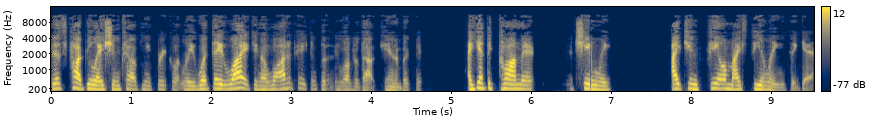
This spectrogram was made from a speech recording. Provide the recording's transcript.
this population tells me frequently what they like, and a lot of patients what they love about cannabis. I get the comment routinely, I can feel my feelings again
